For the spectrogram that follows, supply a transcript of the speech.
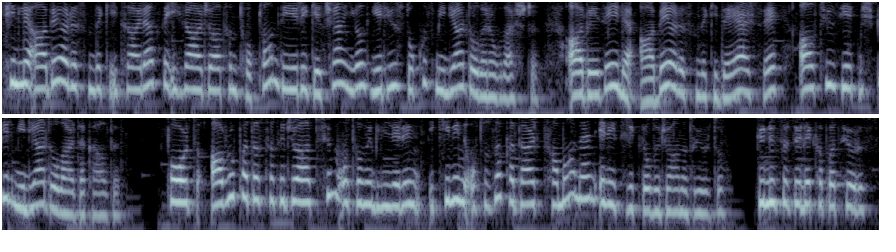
Çin ile AB arasındaki ithalat ve ihracatın toplam değeri geçen yıl 709 milyar dolara ulaştı. ABD ile AB arasındaki değer ise 671 milyar dolarda kaldı. Ford, Avrupa'da satacağı tüm otomobillerin 2030'a kadar tamamen elektrikli olacağını duyurdu. Günün sözüyle kapatıyoruz.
